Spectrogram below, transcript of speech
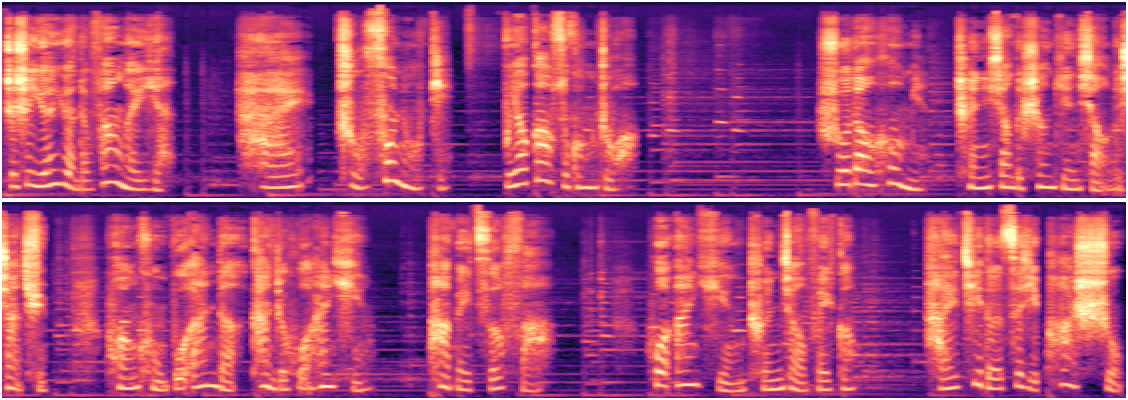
只是远远的望了一眼，还嘱咐奴婢不要告诉公主。说到后面。沉香的声音小了下去，惶恐不安的看着霍安影，怕被责罚。霍安影唇角微勾，还记得自己怕鼠。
